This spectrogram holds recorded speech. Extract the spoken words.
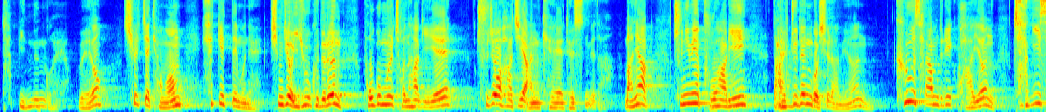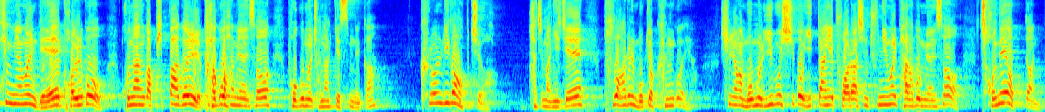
다 믿는 거예요. 왜요? 실제 경험했기 때문에 심지어 이후 그들은 복음을 전하기에 주저하지 않게 됐습니다. 만약 주님의 부활이 날조된 것이라면 그 사람들이 과연 자기 생명을 내걸고 고난과 핍박을 각오하면서 복음을 전했겠습니까? 그럴 리가 없죠. 하지만 이제 부활을 목격한 거예요. 신령한 몸을 입으시고 이 땅에 부활하신 주님을 바라보면서 전에 없던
